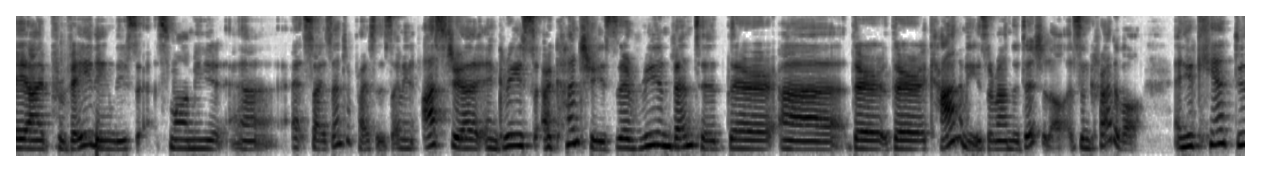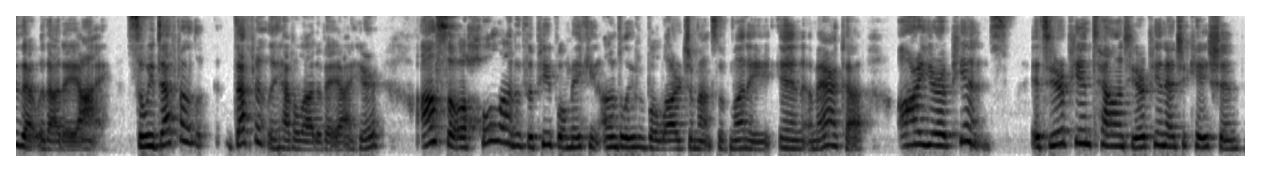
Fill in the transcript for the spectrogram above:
AI pervading these small medium uh, size enterprises. I mean, Austria and Greece are countries that have reinvented their uh, their their economies around the digital. It's incredible, and you can't do that without AI. So we definitely definitely have a lot of AI here. Also, a whole lot of the people making unbelievable large amounts of money in America are Europeans. It's European talent, European education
